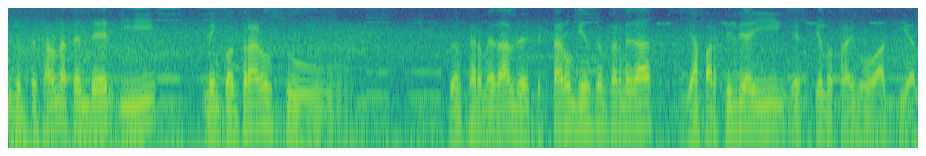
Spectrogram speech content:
y lo empezaron a atender y le encontraron su, su enfermedad, le detectaron bien su enfermedad y a partir de ahí es que lo traigo aquí al,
